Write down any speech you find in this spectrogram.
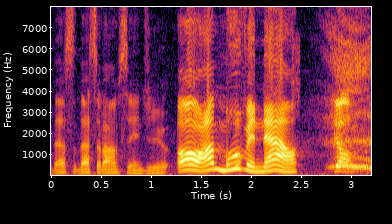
that's that's what I'm saying, Drew. Oh, I'm moving now. Yo,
